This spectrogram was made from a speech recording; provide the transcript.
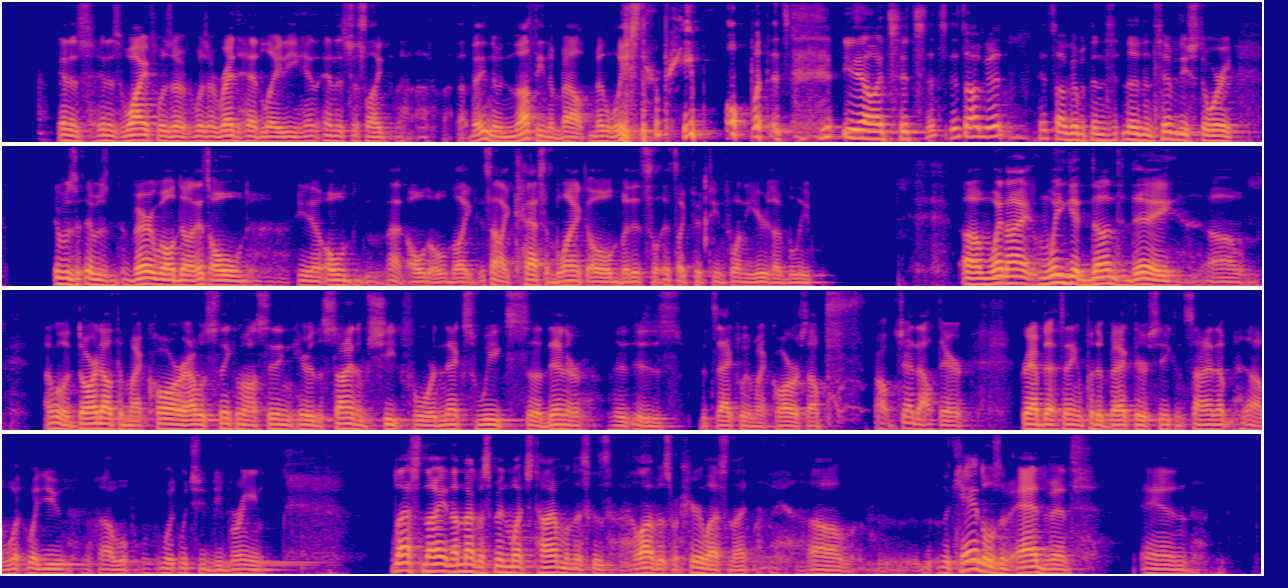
and his and his wife was a was a redhead lady, and, and it's just like they knew nothing about Middle Eastern people, but it's you know it's it's it's it's all good. It's all good. But the, the nativity story, it was it was very well done. It's old, you know, old not old old like it's not like Casablanca old, but it's it's like 15, 20 years I believe. Um, when I when we get done today. Um, I'm going to dart out to my car. I was thinking while sitting here, the sign up sheet for next week's uh, dinner is it's actually in my car. So I'll, I'll jet out there, grab that thing, and put it back there so you can sign up uh, what, what, you, uh, what, what you'd be bringing. Last night, I'm not going to spend much time on this because a lot of us were here last night. Um, the candles of Advent, and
